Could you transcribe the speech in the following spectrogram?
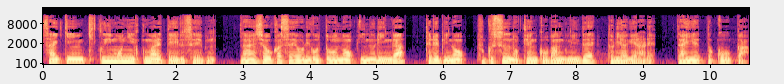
最近、菊芋に含まれている成分、難消化性オリゴ糖のイヌリンがテレビの複数の健康番組で取り上げられ、ダイエット効果、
